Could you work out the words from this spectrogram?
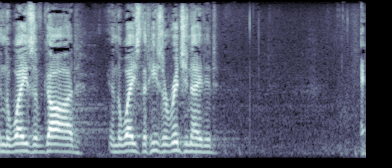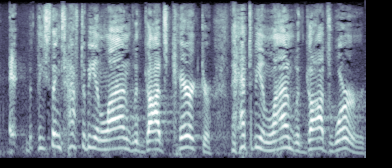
in the ways of God, in the ways that He's originated. But these things have to be in line with God's character. They have to be in line with God's word.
